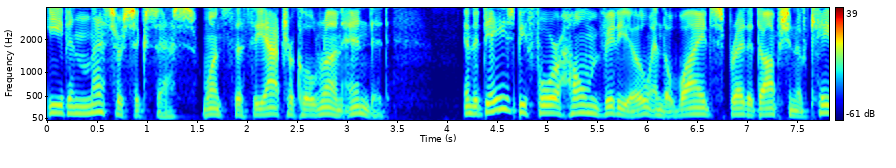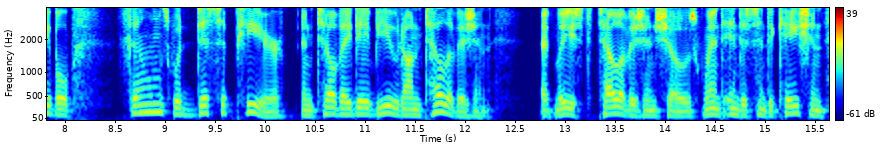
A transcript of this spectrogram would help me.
even lesser success once the theatrical run ended. In the days before home video and the widespread adoption of cable, films would disappear until they debuted on television. At least television shows went into syndication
